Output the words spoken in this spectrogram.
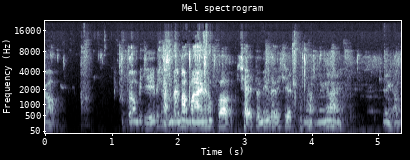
ก็ต้องพิถีพิถันอะไรมากมายนะครับ ก็ใช้ตัวนี้เลยเช็ดนะครับง่ายๆนี่ครับ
